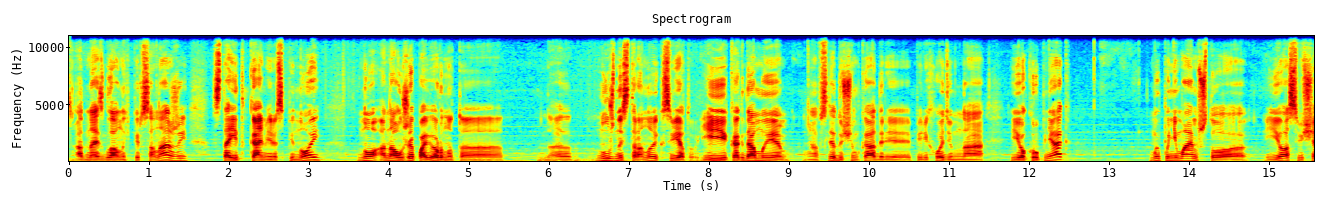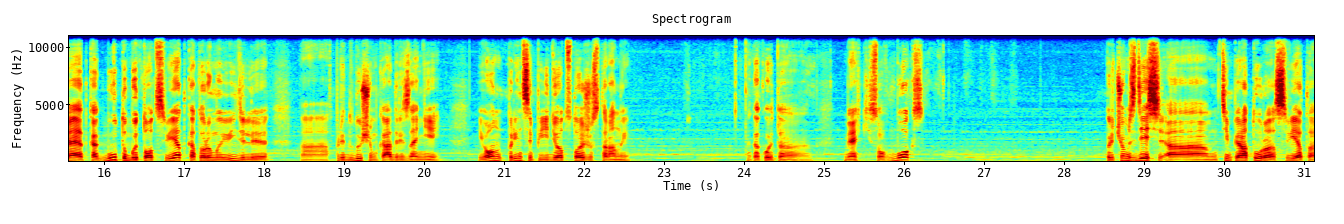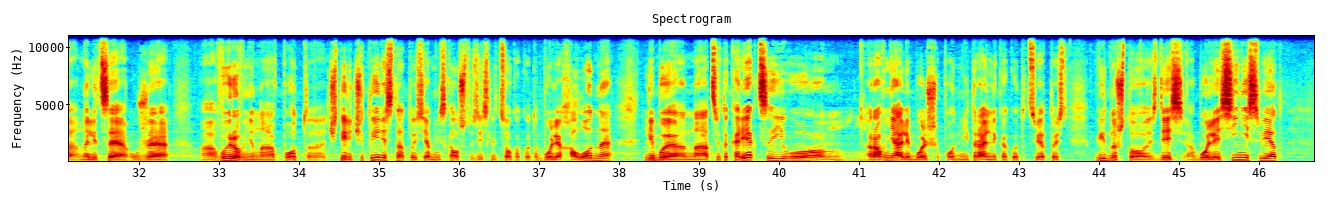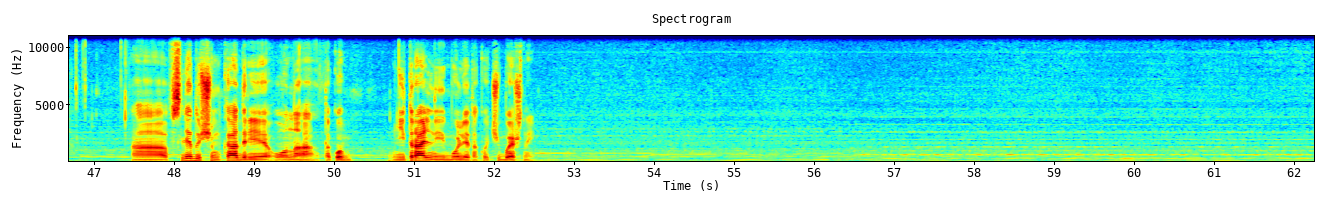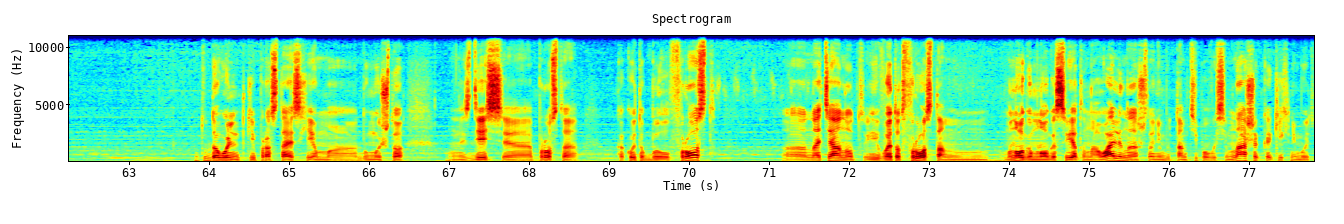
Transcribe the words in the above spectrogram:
одна из главных персонажей стоит к камере спиной, но она уже повернута нужной стороной к свету. И когда мы э, в следующем кадре переходим на ее крупняк, мы понимаем, что ее освещает как будто бы тот свет, который мы видели э, в предыдущем кадре за ней. И он, в принципе, идет с той же стороны. Какой-то мягкий софтбокс. Причем здесь э, температура света на лице уже выровнено под 4400, э, то есть я бы не сказал, что здесь лицо какое-то более холодное, либо на цветокоррекции его равняли больше под нейтральный какой-то цвет, то есть видно, что здесь э, более синий свет, а в следующем кадре он а, такой нейтральный, более такой чебешный. Тут довольно-таки простая схема. Думаю, что здесь э, просто какой-то был фрост э, натянут, и в этот фрост там много-много света навалено, что-нибудь там типа восемнашек каких-нибудь.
